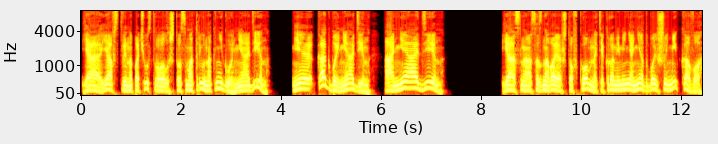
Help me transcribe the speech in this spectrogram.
Я явственно почувствовал, что смотрю на книгу не один. Не как бы не один, а не один. Ясно осознавая, что в комнате кроме меня нет больше никого.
